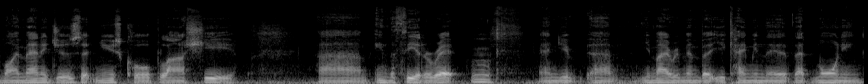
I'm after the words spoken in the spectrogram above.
my managers at News Corp last year um, in the theaterette. And you, um, you may remember you came in there that morning,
